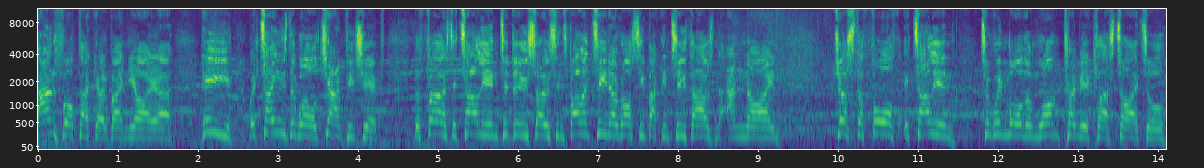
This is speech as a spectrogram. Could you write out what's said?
and for Pecco Bagnaia. He retains the World Championship, the first Italian to do so since Valentino Rossi back in 2009. Just the fourth Italian to win more than one Premier Class title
